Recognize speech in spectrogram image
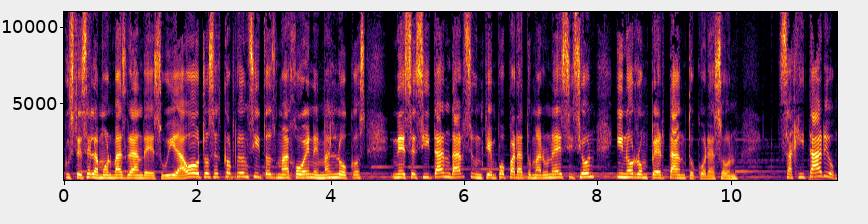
que usted es el amor más grande de su vida. Otros escorpioncitos más jóvenes, más locos, necesitan darse un tiempo para tomar una decisión y no romper tanto corazón. Sagitario,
